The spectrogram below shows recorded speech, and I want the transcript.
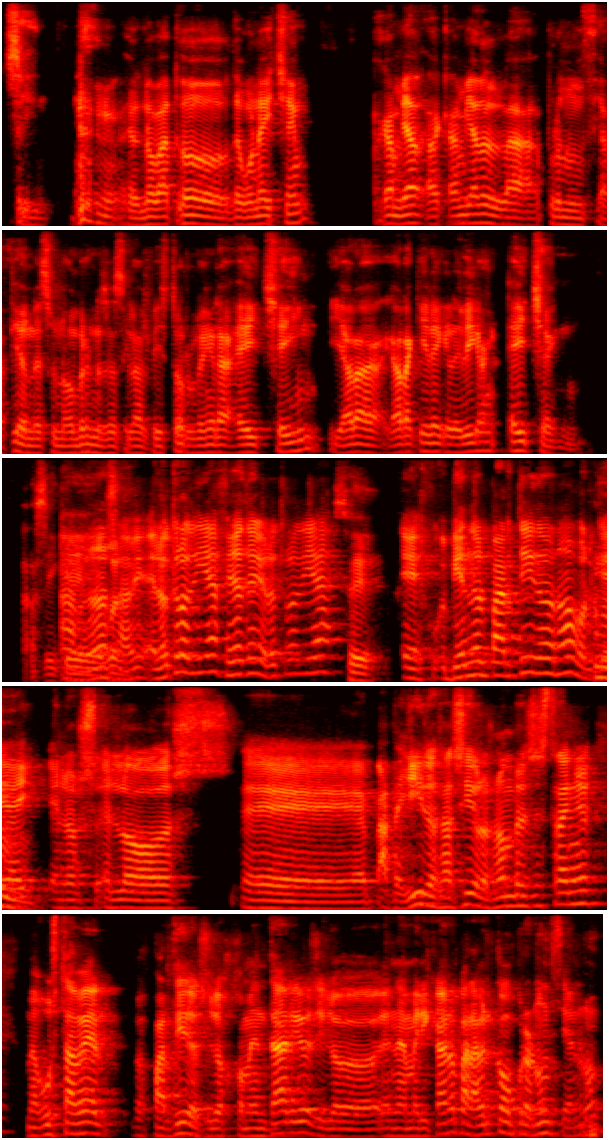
Sí, el novato de Bonaichen ha cambiado, ha cambiado la pronunciación de su nombre, no sé si lo has visto, Rubén era A-Chain y ahora, ahora quiere que le digan A-Chain. Así que. Ah, no lo bueno. sabía. El otro día, fíjate, el otro día, sí. eh, viendo el partido, ¿no? Porque mm. hay, en los, en los eh, apellidos así o los nombres extraños, me gusta ver los partidos y los comentarios y lo, en americano para ver cómo pronuncian, ¿no?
